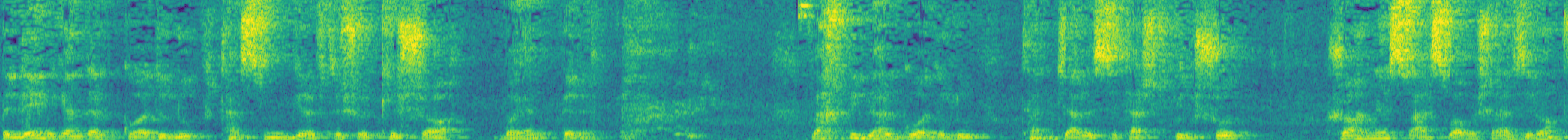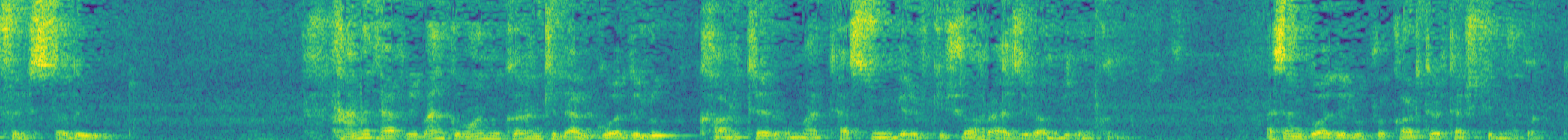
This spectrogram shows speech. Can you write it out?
دی میگن در گوادلوپ تصمیم گرفته شد که شاه باید بره. وقتی در گوادلوپ جلسه تشکیل شد شاه نصف اسبابش از ایران فرستاده بود. همه تقریبا گمان می‌کنن که در گوادلوپ کارتر اومد تصمیم گرفت که شاه را از ایران بیرون کنه. اصلا گوادلوپ رو کارتر تشکیل نداد.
